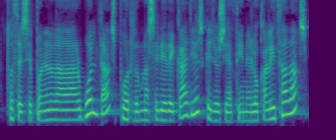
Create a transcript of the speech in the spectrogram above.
Entonces se ponen a dar vueltas por una serie de calles que ellos ya tienen localizadas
